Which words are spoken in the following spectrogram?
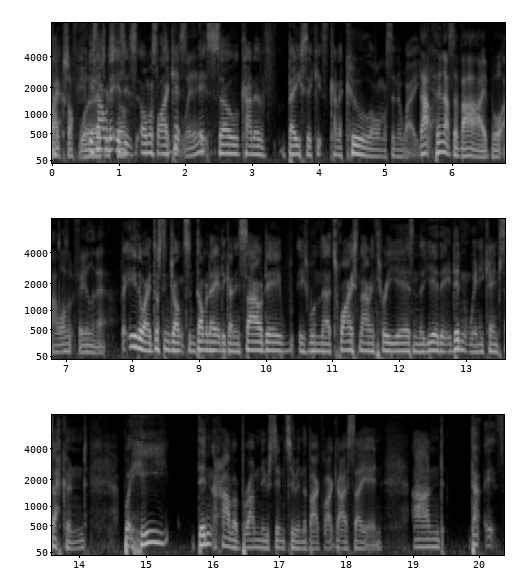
on Microsoft Word. Is that what it is? stuff. It's almost like bit it's it's so kind of basic. It's kind of cool, almost in a way. that, I think that's the vibe, but I wasn't feeling it. But either way, Dustin Johnson dominated again in Saudi. He's won there twice now in three years, and the year that he didn't win, he came second. But he didn't have a brand new Sim 2 in the bag, like Guy's saying. And that is,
